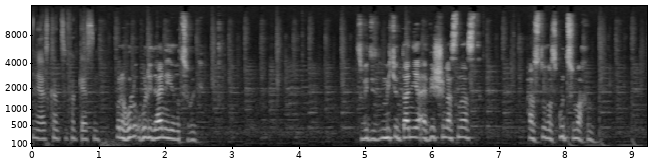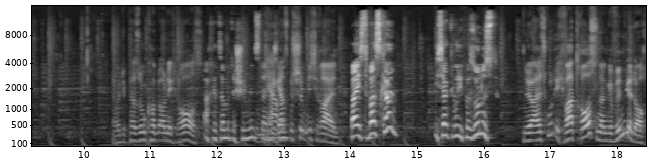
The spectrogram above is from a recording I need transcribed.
Ja, das kannst du vergessen. Oder hol, hol dir deine Ehre zurück. So wie du mich und Danja erwischen lassen hast, hast du was gut zu machen. Ja, aber die Person kommt auch nicht raus. Ach, jetzt sammelt er schön ein. Ja. ganz bestimmt nicht rein. Weißt du was, Kahn? Ich sagte, wo die Person ist. Nö, alles gut, ich war draußen, dann gewinnen wir doch.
